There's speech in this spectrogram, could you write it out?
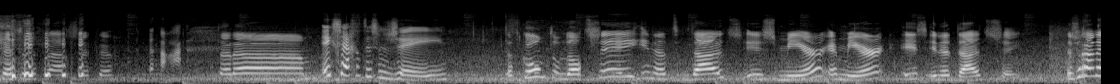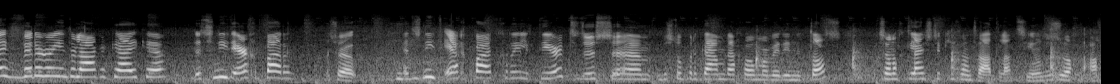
zet de vraagstukken. Tadaa! Ik zeg het is een zee. Dat komt omdat zee in het Duits is meer en meer is in het Duits zee. Dus we gaan even verder door Interlaken kijken. Het is niet erg paard... Zo. Het is niet erg paardgerelateerd, dus ehm, we stoppen de camera gewoon maar weer in de tas. Ik zal nog een klein stukje van het water laten zien, want dat is wel gaaf.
